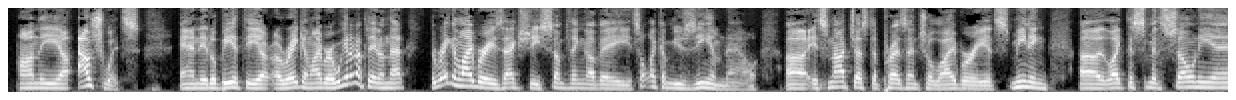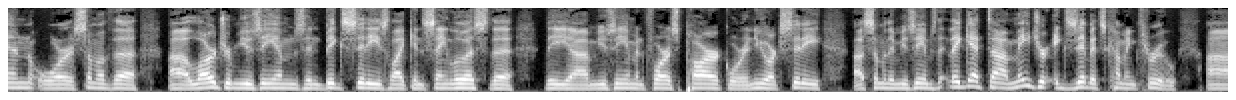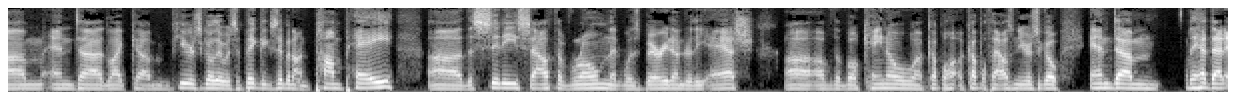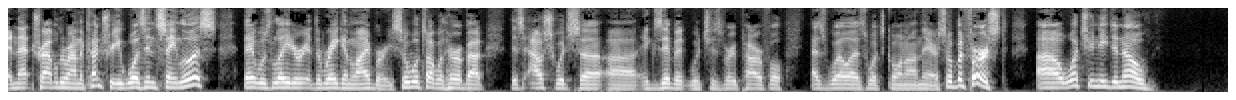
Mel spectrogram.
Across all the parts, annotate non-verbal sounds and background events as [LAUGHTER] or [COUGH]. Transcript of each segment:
on the uh, Auschwitz and it'll be at the uh, Reagan Library. We get an update on that. The Reagan Library is actually something of a, it's not like a museum now. Uh, it's not just a presidential library. It's meaning, uh, like the Smithsonian or some of the, uh, larger museums in big cities like in St. Louis, the, the, uh, museum in Forest Park or in New York City, uh, some of the museums, they get, major exhibits coming through. Um, and, like, um, a few years ago, there was a big exhibit on Pompeii, the city south of Rome that was buried under the ash uh, of the volcano a couple a couple thousand years ago, and um, they had that, and that traveled around the country. It was in St. Louis, then it was later at the Reagan Library. So we'll talk with her about this Auschwitz uh, uh, exhibit, which is very powerful, as well as what's going on there. So, but first, uh, what you need to know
